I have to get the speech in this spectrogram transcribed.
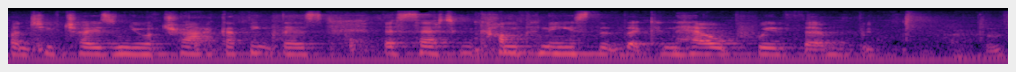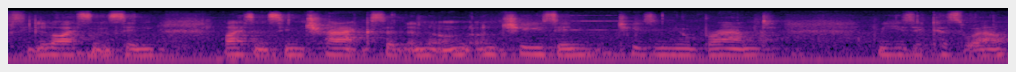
once you've chosen your track, I think there's there's certain companies that, that can help with, um, with obviously licensing licensing tracks and, and on, on choosing choosing your brand music as well.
